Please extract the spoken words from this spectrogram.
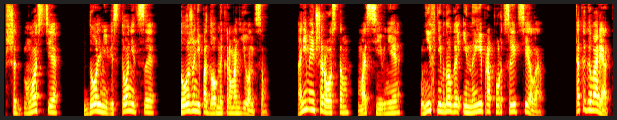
Пшедмосте, Дольней Вестоницы тоже не подобны кроманьонцам. Они меньше ростом, массивнее, у них немного иные пропорции тела. Так и говорят,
